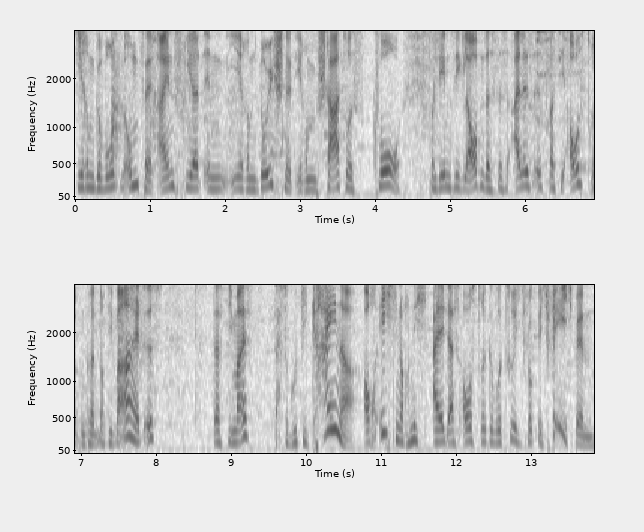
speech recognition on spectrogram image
ihrem gewohnten Umfeld, einfriert in ihrem Durchschnitt, ihrem Status quo, von dem sie glauben, dass das alles ist, was sie ausdrücken können. Doch die Wahrheit ist, dass die meist, dass so gut wie keiner, auch ich noch nicht all das ausdrücke, wozu ich wirklich fähig bin.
